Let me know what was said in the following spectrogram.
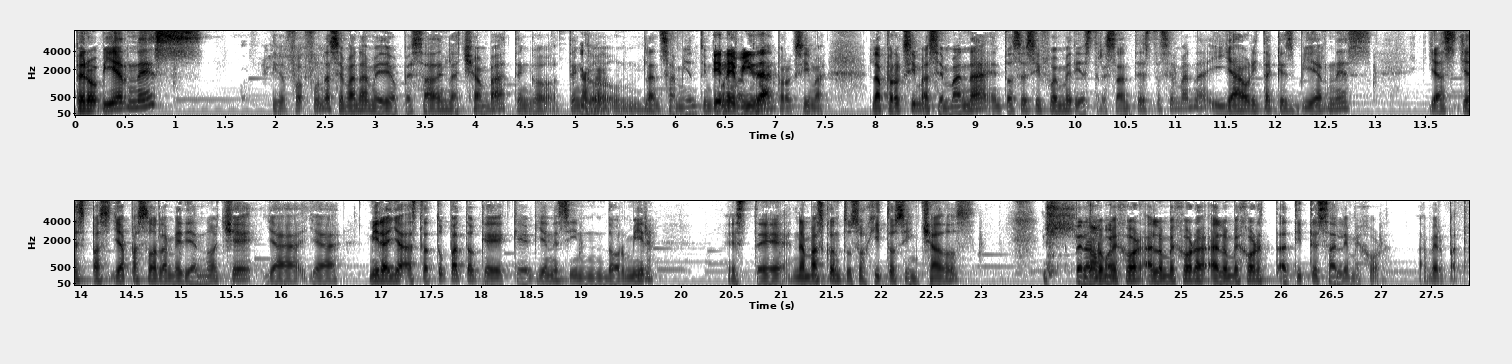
Pero viernes, digo, fue, fue una semana medio pesada en la chamba. Tengo, tengo Ajá. un lanzamiento ¿Tiene importante vida? La próxima, la próxima semana. Entonces sí fue medio estresante esta semana. Y ya ahorita que es viernes, ya, ya, es ya pasó la medianoche. Ya, ya. Mira, ya hasta tú, Pato, que, que vienes sin dormir. Este, nada más con tus ojitos hinchados. Pero No, a lo bueno. mejor, a lo mejor, a lo mejor a ti te sale mejor. A ver, Pato.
